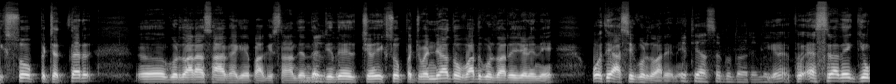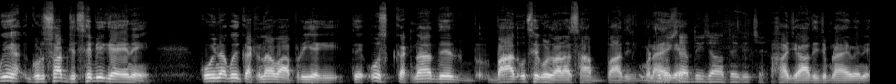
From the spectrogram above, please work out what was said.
175 ਅ, ਗੁਰਦੁਆਰਾ ਸਾਹਿਬ ਹੈਗੇ ਪਾਕਿਸਤਾਨ ਦੇ ਅੰਦਰ ਜਿਹਦੇ ਚ 155 ਤੋਂ ਵੱਧ ਗੁਰਦੁਆਰੇ ਜਿਹੜੇ ਨੇ ਉਹ ਇਤਿਹਾਸਿਕ ਗੁਰਦੁਆਰੇ ਨੇ। ਇਤਿਹਾਸਕ ਗੁਰਦੁਆਰੇ ਠੀਕ ਹੈ? ਤਾਂ ਇਸ ਤਰ੍ਹਾਂ ਦੇ ਕਿਉਂਕਿ ਗੁਰੂ ਸਾਹਿਬ ਜਿੱਥੇ ਵੀ ਗਏ ਨੇ ਕੋਈ ਨਾ ਕੋਈ ਘਟਨਾ ਵਾਪਰੀ ਹੈਗੀ ਤੇ ਉਸ ਘਟਨਾ ਦੇ ਬਾਅਦ ਉੱਥੇ ਗੁਰਦੁਆਰਾ ਸਾਹਿਬ ਬਾਅਦ ਵਿੱਚ ਬਣਾਏ ਗੁਰੂ ਗਏ। ਸਾਹਿਬ ਦੀ ਯਾਦ ਦੇ ਵਿੱਚ। ਹਾਂ ਯਾਦ ਵਿੱਚ ਬਣਾਏ ਹੋਏ ਨੇ।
